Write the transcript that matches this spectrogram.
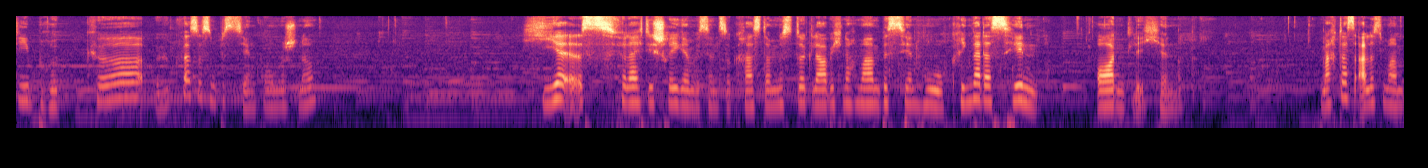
die Brücke. Irgendwas ist ein bisschen komisch, ne? Hier ist vielleicht die Schräge ein bisschen zu krass. Da müsste, glaube ich, nochmal ein bisschen hoch. Kriegen wir das hin? Ordentlich hin. Macht das alles mal ein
